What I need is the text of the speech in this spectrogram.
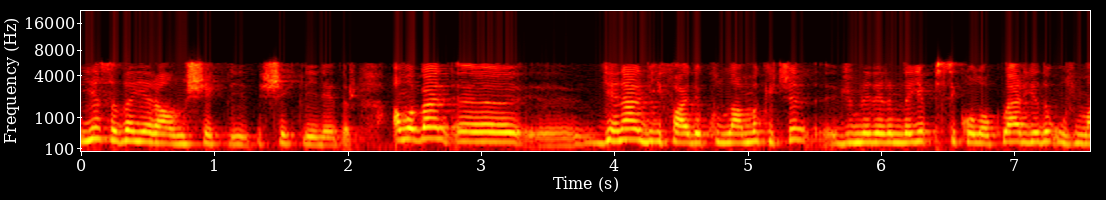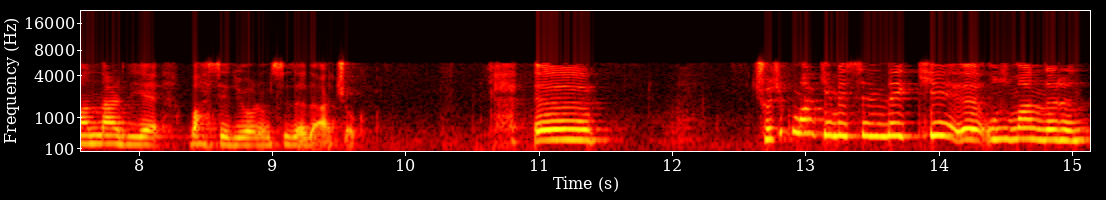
yasada yer almış şekli, şekliyledir. Ama ben e, genel bir ifade kullanmak için cümlelerimde ya psikologlar ya da uzmanlar diye bahsediyorum size daha çok. E, Çocuk mahkemesindeki e, uzmanların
